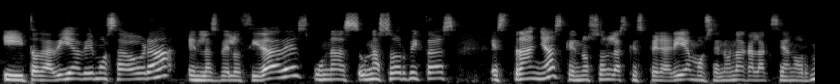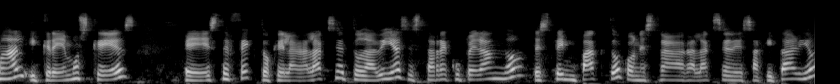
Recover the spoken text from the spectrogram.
Y todavía vemos ahora en las velocidades unas, unas órbitas extrañas que no son las que esperaríamos en una galaxia normal y creemos que es este efecto que la galaxia todavía se está recuperando de este impacto con esta galaxia de Sagitario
